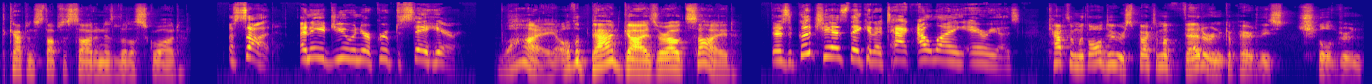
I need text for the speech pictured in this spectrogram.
the captain stops Assad and his little squad. Assad, I need you and your group to stay here. Why? All the bad guys are outside. There's a good chance they can attack outlying areas. Captain, with all due respect, I'm a veteran compared to these children.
